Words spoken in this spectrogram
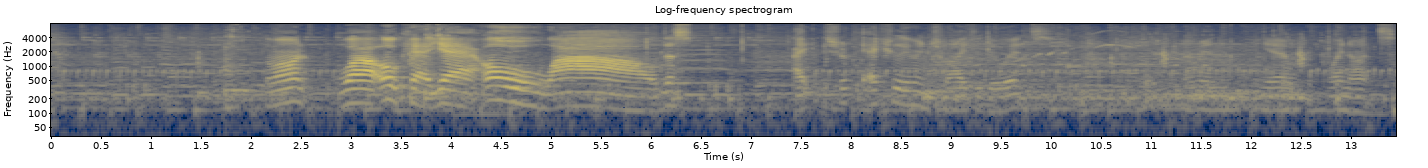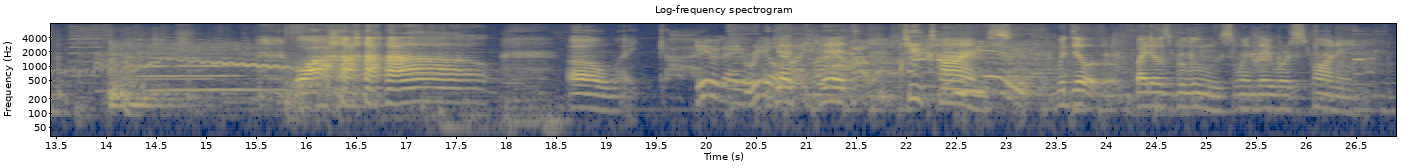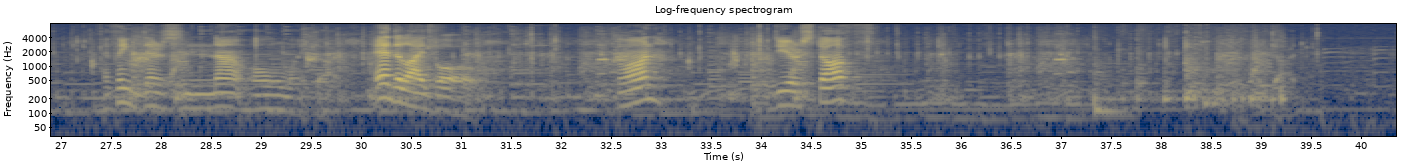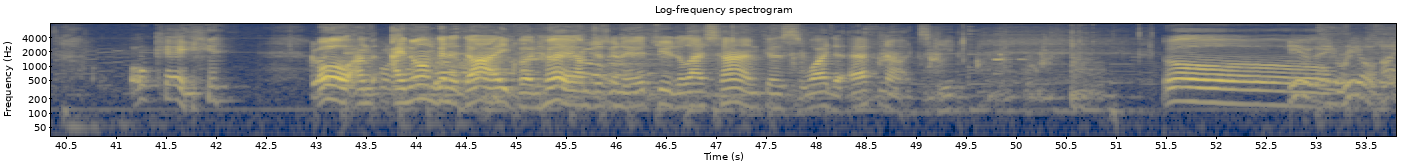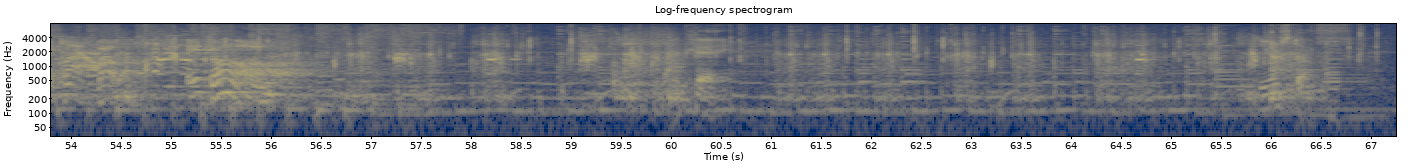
Come on. Wow, okay, yeah. Oh, wow. This. I should actually even try to do it. I mean, yeah, why not? Wow. Oh my god. I got hit two times with the by those balloons when they were spawning. I think there's now. Oh my god! And the light bulb. Come on, do your stuff. Oh my god. Okay. Oh, I'm. I know I'm gonna die, but hey, I'm just gonna hit you the last time, cause why the f not, dude? Oh. Here's a oh. real high class bout. It's on. Do your stuff.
